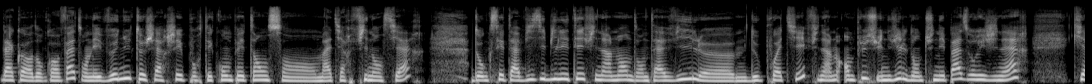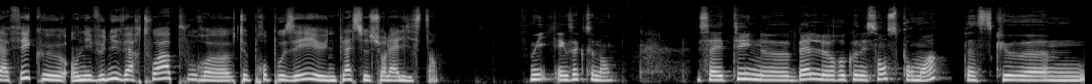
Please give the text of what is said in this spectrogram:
D'accord, donc en fait, on est venu te chercher pour tes compétences en matière financière. Donc c'est ta visibilité finalement dans ta ville euh, de Poitiers, finalement, en plus une ville dont tu n'es pas originaire, qui a fait qu'on est venu vers toi pour euh, te proposer une place sur la liste. Oui, exactement. Ça a été une belle reconnaissance pour moi parce que euh,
